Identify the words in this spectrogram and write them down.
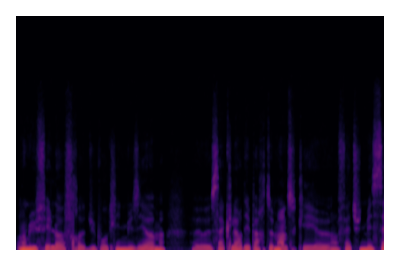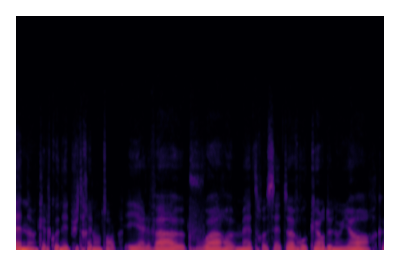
on lui fait l'offre du Brooklyn Museum, euh, Sackler Department, qui est euh, en fait une mécène qu'elle connaît depuis très longtemps. Et elle va euh, pouvoir euh, mettre cette œuvre au cœur de New York,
